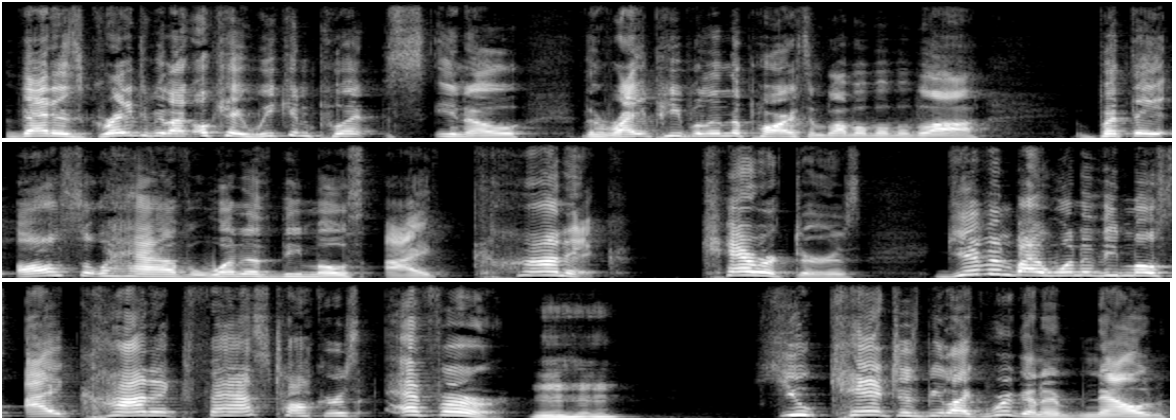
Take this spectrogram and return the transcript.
that is great to be like, okay, we can put you know the right people in the parts and blah blah blah blah blah. But they also have one of the most iconic characters given by one of the most iconic fast talkers ever. Mm-hmm. You can't just be like, we're gonna now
